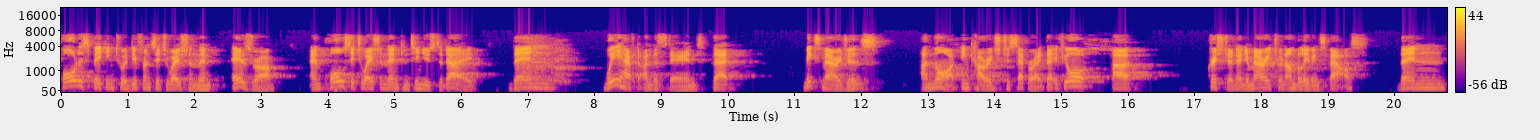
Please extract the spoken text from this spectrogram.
Paul is speaking to a different situation than Ezra, and Paul's situation then continues today, then we have to understand that mixed marriages are not encouraged to separate. That if you're a Christian and you're married to an unbelieving spouse, then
